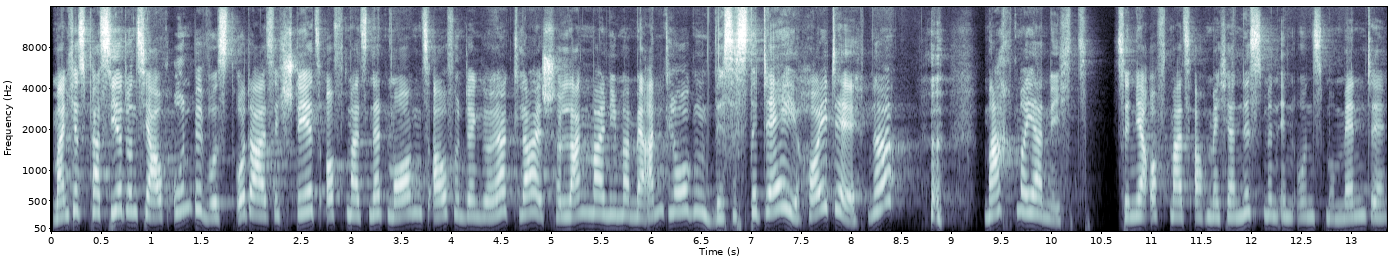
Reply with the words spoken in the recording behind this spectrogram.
Manches passiert uns ja auch unbewusst, oder? Also ich stehe jetzt oftmals nicht morgens auf und denke, ja klar, ist schon lange mal niemand mehr angelogen. This is the day, heute. Ne? Macht man ja nicht. Sind ja oftmals auch Mechanismen in uns, Momente.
